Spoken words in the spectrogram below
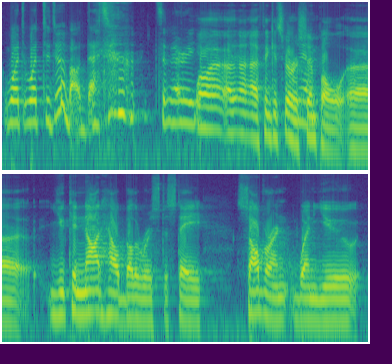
what, what to do about that? it's a very well. I, I think it's very yeah. simple. Uh, you cannot help Belarus to stay sovereign when you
